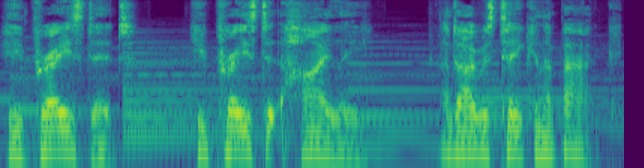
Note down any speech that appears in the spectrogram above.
He praised it, he praised it highly, and I was taken aback.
